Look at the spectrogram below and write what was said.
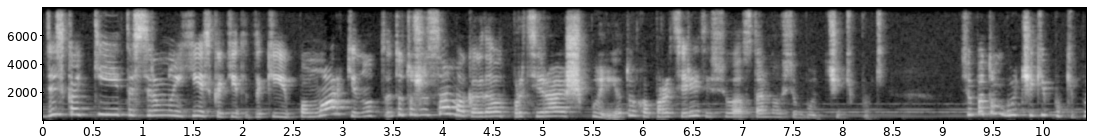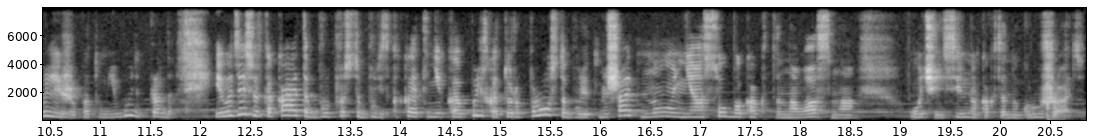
здесь какие-то все равно есть какие-то такие помарки, но это то же самое, когда вот протираешь пыль. Я только протереть, и все остальное все будет чики-пуки. Все потом будет чики-пуки, пыли же потом не будет, правда? И вот здесь вот какая-то просто будет какая-то некая пыль, которая просто будет мешать, но не особо как-то на вас на очень сильно как-то нагружать.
